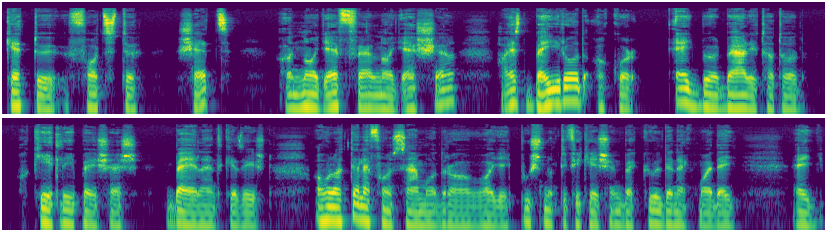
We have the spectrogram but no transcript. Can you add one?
kettő fact sec, a nagy F-fel, nagy S-sel. Ha ezt beírod, akkor egyből beállíthatod a két lépéses bejelentkezést, ahol a telefonszámodra vagy egy push notification-be küldenek majd egy, egy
